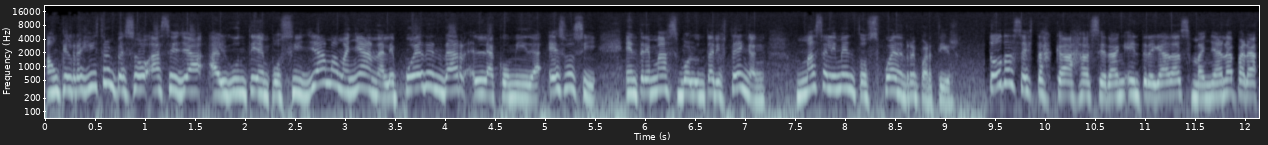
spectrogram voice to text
Aunque el registro empezó hace ya algún tiempo, si llama mañana le pueden dar la comida. Eso sí, entre más voluntarios tengan, más alimentos pueden repartir. Todas estas cajas serán entregadas mañana para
